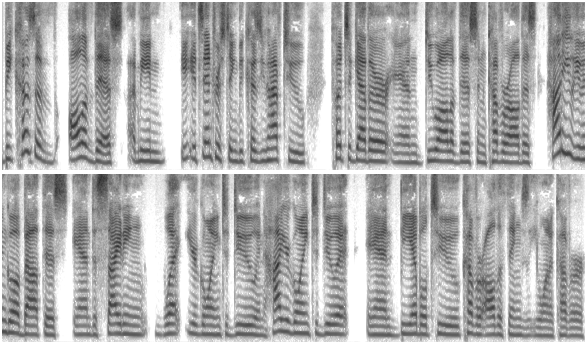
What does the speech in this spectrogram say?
because of all of this. I mean, it's interesting because you have to put together and do all of this and cover all this. How do you even go about this and deciding what you're going to do and how you're going to do it? And be able to cover all the things that you want to cover.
